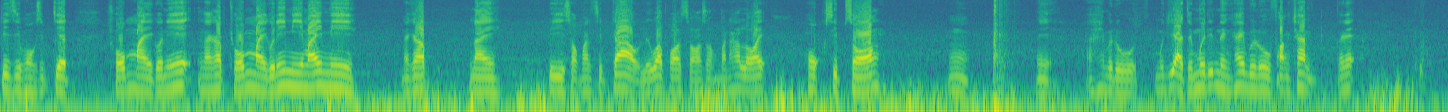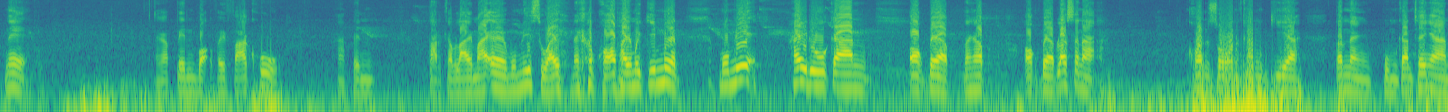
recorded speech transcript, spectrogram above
ปี 16 17โฉมใหม่กว่านี้นะครับโฉมใหม่กว่านี้มีไหมมีนะครับในปี 2019 หรือว่าพศ 2562อืมนี่ให้มาดูเมื่อกี้อาจจะมืดนิดนึงให้มาดูฟังก์ชันตัวนี้นี่นะครับเป็นเบาะไฟฟ้าคู่อะเป็นตัดกับลายไม้เออมุมนี้สวยนะครับขออภัยเมื่อกี้มืด มุมนี้ให้ดูการออกแบบนะครับออกแบบลักษณะ คอนโซลคันเกียร์ตำแหน่งปุ่มการใช้งาน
